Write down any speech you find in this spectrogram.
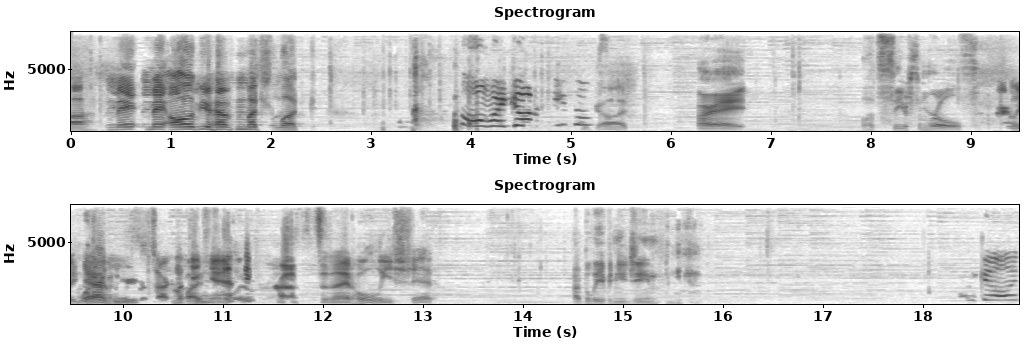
Uh, may may all of you have much luck. Oh my god, I Oh god! All right. Let's see some rolls. Apparently, What Gavin, are you we were sacrificed looking at? tonight. Holy shit. I believe in Eugene. Oh my god.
